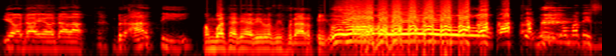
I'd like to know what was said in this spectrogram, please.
ya udah ya udah lah. Berarti Membuat hari-hari lebih berarti. Oh, musik romantis.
